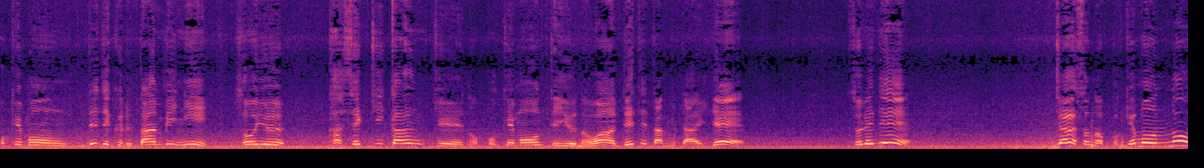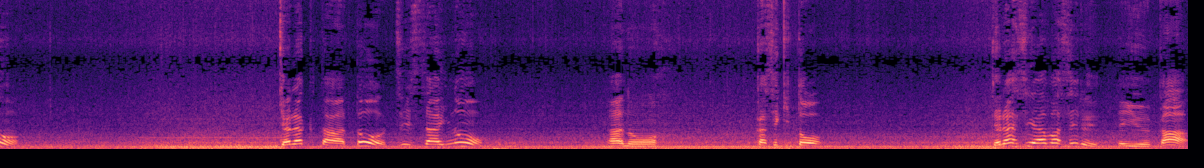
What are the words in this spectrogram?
ポケモン出てくるたんびにそういう化石関係のポケモンっていうのは出てたみたいでそれでじゃあそのポケモンのキャラクターと実際のあの化石と照らし合わせるっていうか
